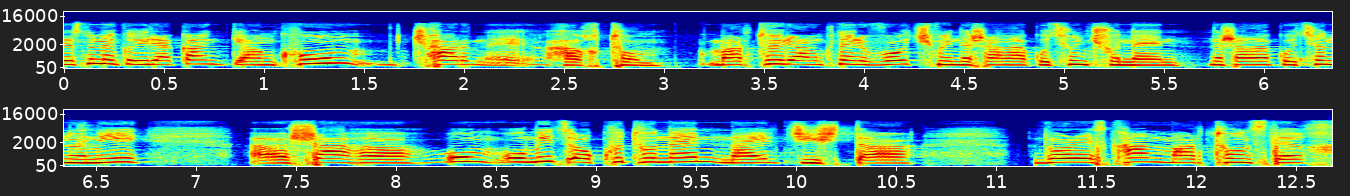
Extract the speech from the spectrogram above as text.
Տեսնում ենք, որ իրական կյանքում չարն է հաղթում։ Մարդու իրավունքները ոչ մի նշանակություն չունեն։ Նշանակություն ունի շահը, ում ումից օգուտ ունեն, նա էլ ճիշտ է, որ այսքան մարդուն ստեղ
